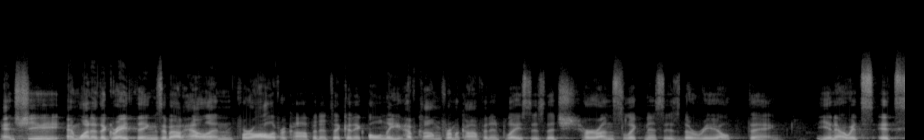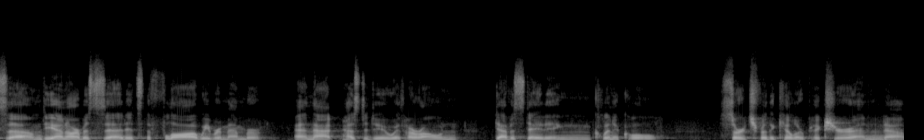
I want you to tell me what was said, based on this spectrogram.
And she, and one of the great things about Helen, for all of her confidence, that could only have come from a confident place, is that her unslickness is the real thing. You know, it's, it's um, Diane Arbus said, it's the flaw we remember, and that has to do with her own devastating clinical search for the killer picture, and uh,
